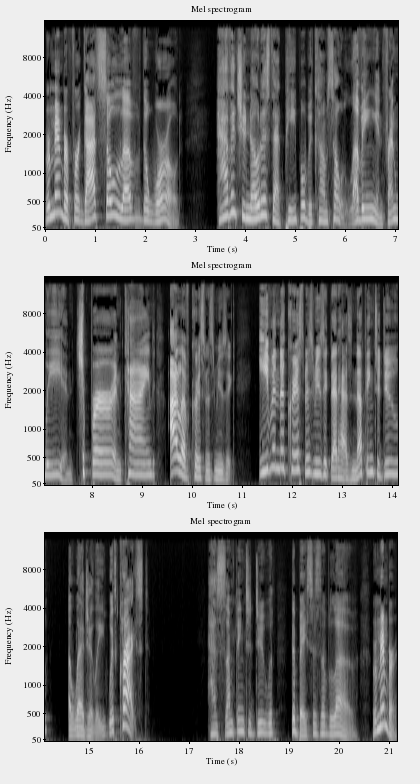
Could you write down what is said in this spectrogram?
remember, for God so loved the world haven't you noticed that people become so loving and friendly and chipper and kind? I love Christmas music. Even the Christmas music that has nothing to do, allegedly, with Christ has something to do with the basis of love. Remember,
